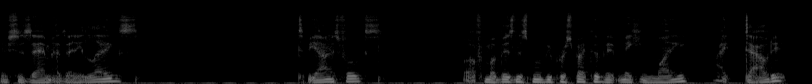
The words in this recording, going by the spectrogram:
if Shazam has any legs. To be honest, folks, uh, from a business movie perspective, it making money, I doubt it.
